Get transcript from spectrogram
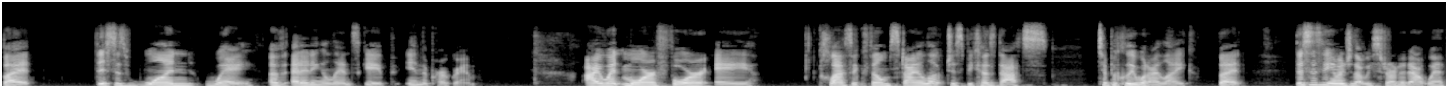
But this is one way of editing a landscape in the program. I went more for a classic film style look just because that's typically what I like. But this is the image that we started out with.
